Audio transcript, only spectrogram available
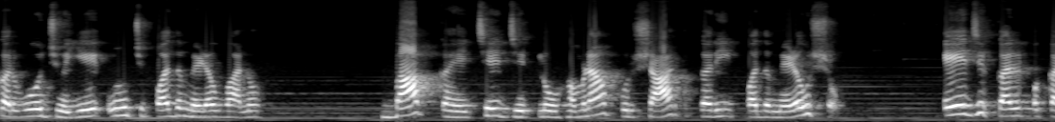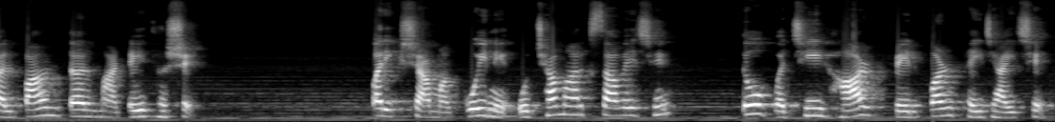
કરવો જોઈએ ઊંચ પદ મેળવવાનો. બાપ કહે છે, જેટલો હમણાં પુરુષાર્થ કરી પદ મેળવશો, એ જ કલ્પ કલ્પાંતર માટે થશે. પરીક્ષામાં કોઈને ઓછા માર્ક્સ આવે છે? તો પછી હાર્ટ ફેલ પણ થઈ જાય છે.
